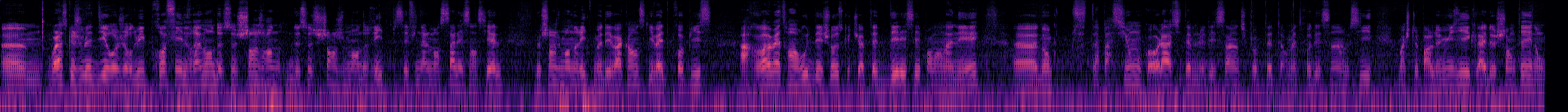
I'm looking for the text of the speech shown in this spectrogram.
voilà ce que je voulais te dire aujourd'hui. Profite vraiment de ce changement de, ce changement de rythme. C'est finalement ça l'essentiel. Le changement de rythme des vacances qui va être propice à remettre en route des choses que tu as peut-être délaissées pendant l'année. Euh, donc c'est ta passion, quoi. Voilà, si tu aimes le dessin, tu peux peut-être te remettre au dessin aussi. Moi, je te parle de musique là et de chanter, donc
